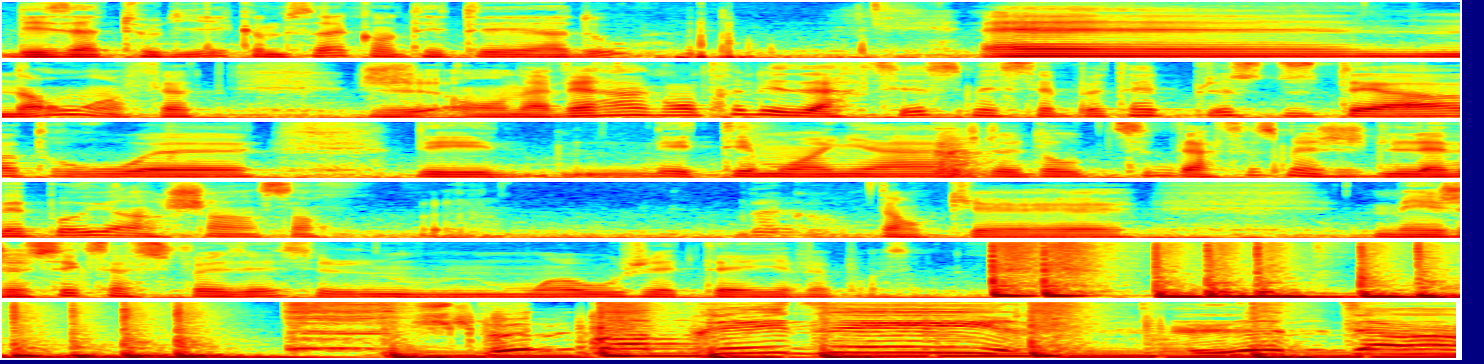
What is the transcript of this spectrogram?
des ateliers comme ça quand tu étais ado? Euh, non, en fait. Je, on avait rencontré des artistes, mais c'était peut-être plus du théâtre ou euh, des, des, témoignages de d'autres types d'artistes, mais je ne l'avais pas eu en chanson. D'accord. Donc, euh, mais je sais que ça se faisait, c'est moi où j'étais, il n'y avait pas ça. Je peux pas prédire le temps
